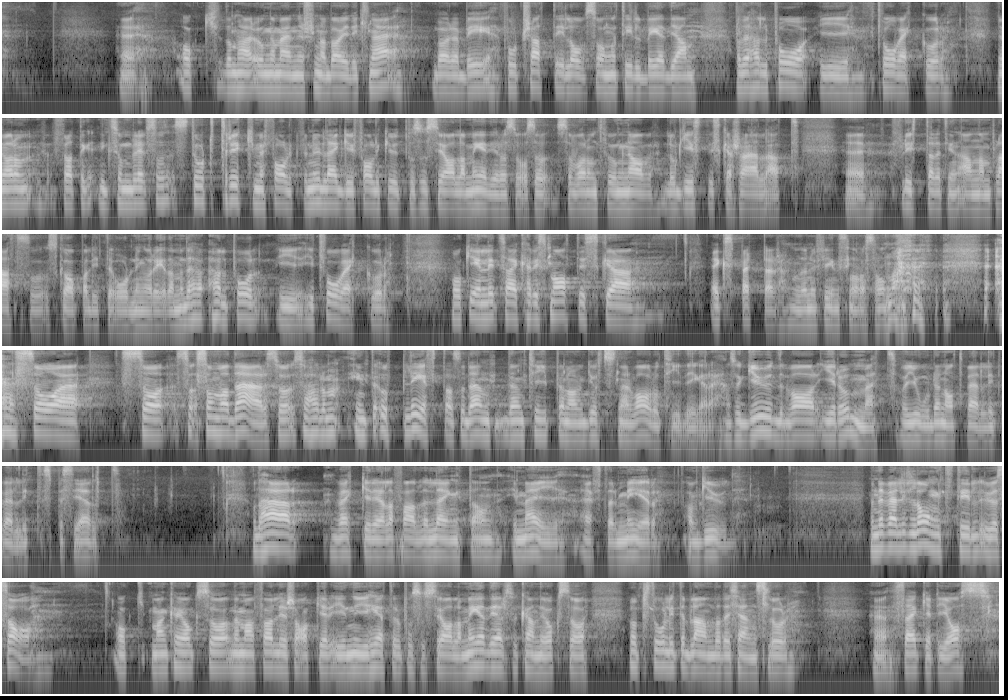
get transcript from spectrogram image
Och de här unga människorna böjde knä, började be, fortsatte i lovsång och tillbedjan. Och det höll på i två veckor. Nu har de, för att det liksom blev så stort tryck med folk, för nu lägger ju folk ut på sociala medier och så, så, så var de tvungna av logistiska skäl att eh, flytta det till en annan plats och skapa lite ordning och reda. Men det höll på i, i två veckor. Och enligt så här karismatiska experter, om det nu finns några sådana, så, eh, så, så, som var där, så, så hade de inte upplevt alltså den, den typen av gudsnärvaro tidigare. Alltså Gud var i rummet och gjorde något väldigt, väldigt speciellt. Och det här väcker i alla fall en längtan i mig efter mer av Gud. Men det är väldigt långt till USA och man kan ju också, när man följer saker i nyheter och på sociala medier så kan det också uppstå lite blandade känslor. Eh, säkert i oss.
